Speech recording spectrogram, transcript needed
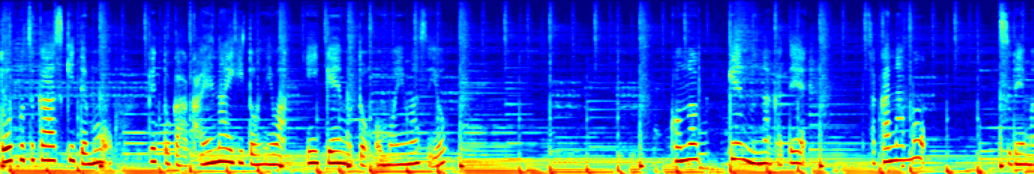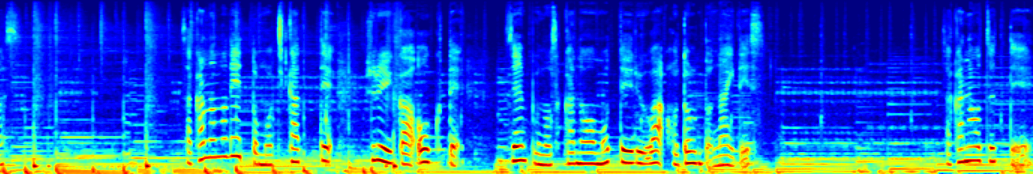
動物が好きでもペットが飼えない人にはいいゲームと思いますよ。このゲームの中で魚も釣れます。魚のレートも違って種類が多くて全部の魚を持っているはほとんどないです。魚を釣って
